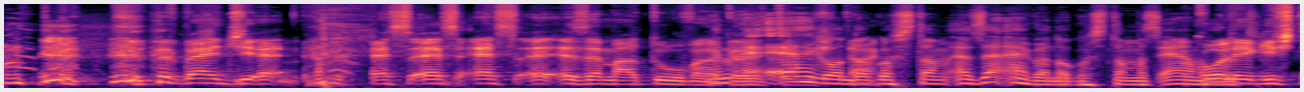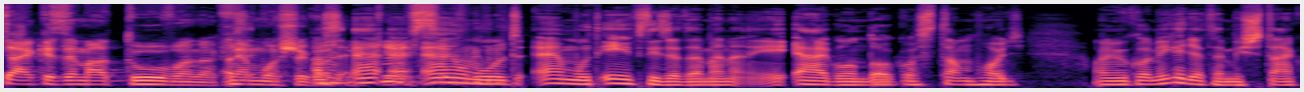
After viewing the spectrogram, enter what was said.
Benji, ez, ez, ez, ezen már túl vannak az elgondolkoztam, ez elgondolkoztam az elmúlt... A kollégisták ezen már túl vannak, az, nem mosogatnak. Az el, elmúlt, elmúlt évtizedemen elgondolkoztam, hogy amikor még egyetemisták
